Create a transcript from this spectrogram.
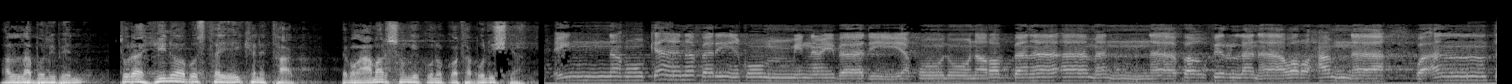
আল্লাহ বলিবেন তোরা হীন অবস্থায় এইখানে থাক এবং আমার সঙ্গে কোনো কথা বলিস না। كان فريق من عبادي يقولون ربنا آمنا فاغفر لنا وارحمنا وأنت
